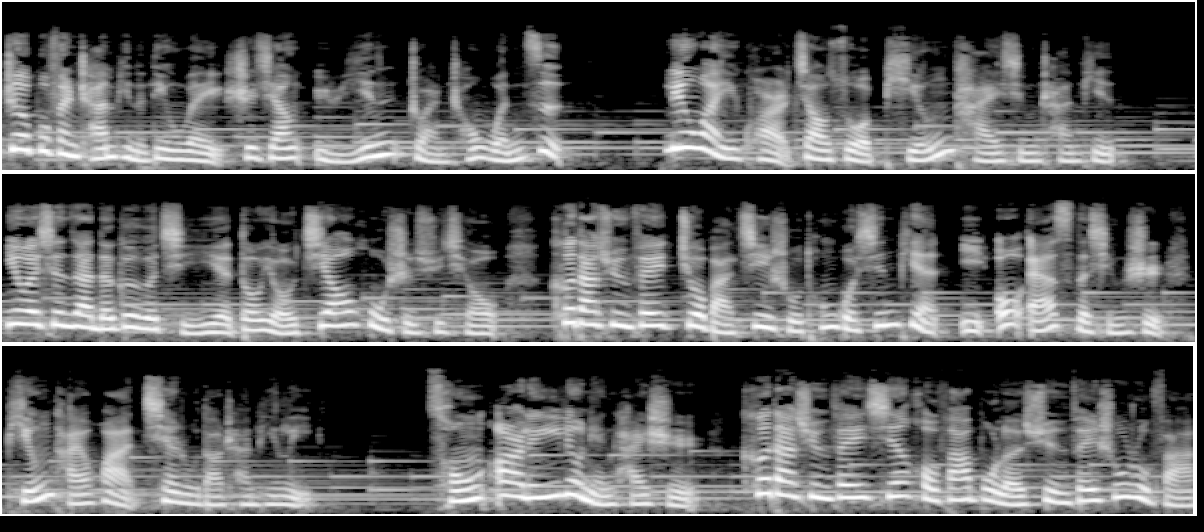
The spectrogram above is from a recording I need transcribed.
这部分产品的定位是将语音转成文字，另外一块叫做平台型产品，因为现在的各个企业都有交互式需求，科大讯飞就把技术通过芯片以 OS 的形式平台化嵌入到产品里。从二零一六年开始，科大讯飞先后发布了讯飞输入法、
